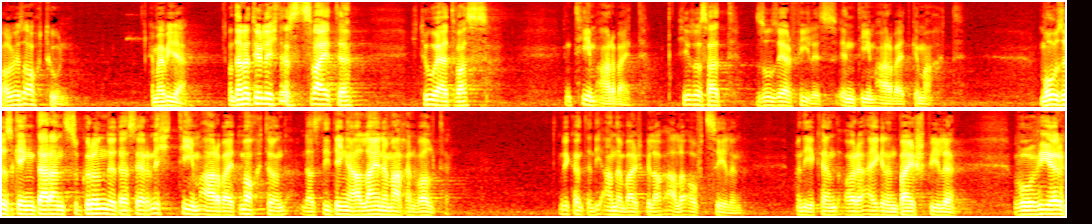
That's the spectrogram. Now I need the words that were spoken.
wollen wir es auch tun. Immer wieder. Und dann natürlich das Zweite, ich tue etwas in Teamarbeit. Jesus hat so sehr vieles in Teamarbeit gemacht. Moses ging daran zugrunde, dass er nicht Teamarbeit mochte und dass die Dinge alleine machen wollte. Und ihr könnt die anderen Beispiele auch alle aufzählen. Und ihr kennt eure eigenen Beispiele, wo wir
